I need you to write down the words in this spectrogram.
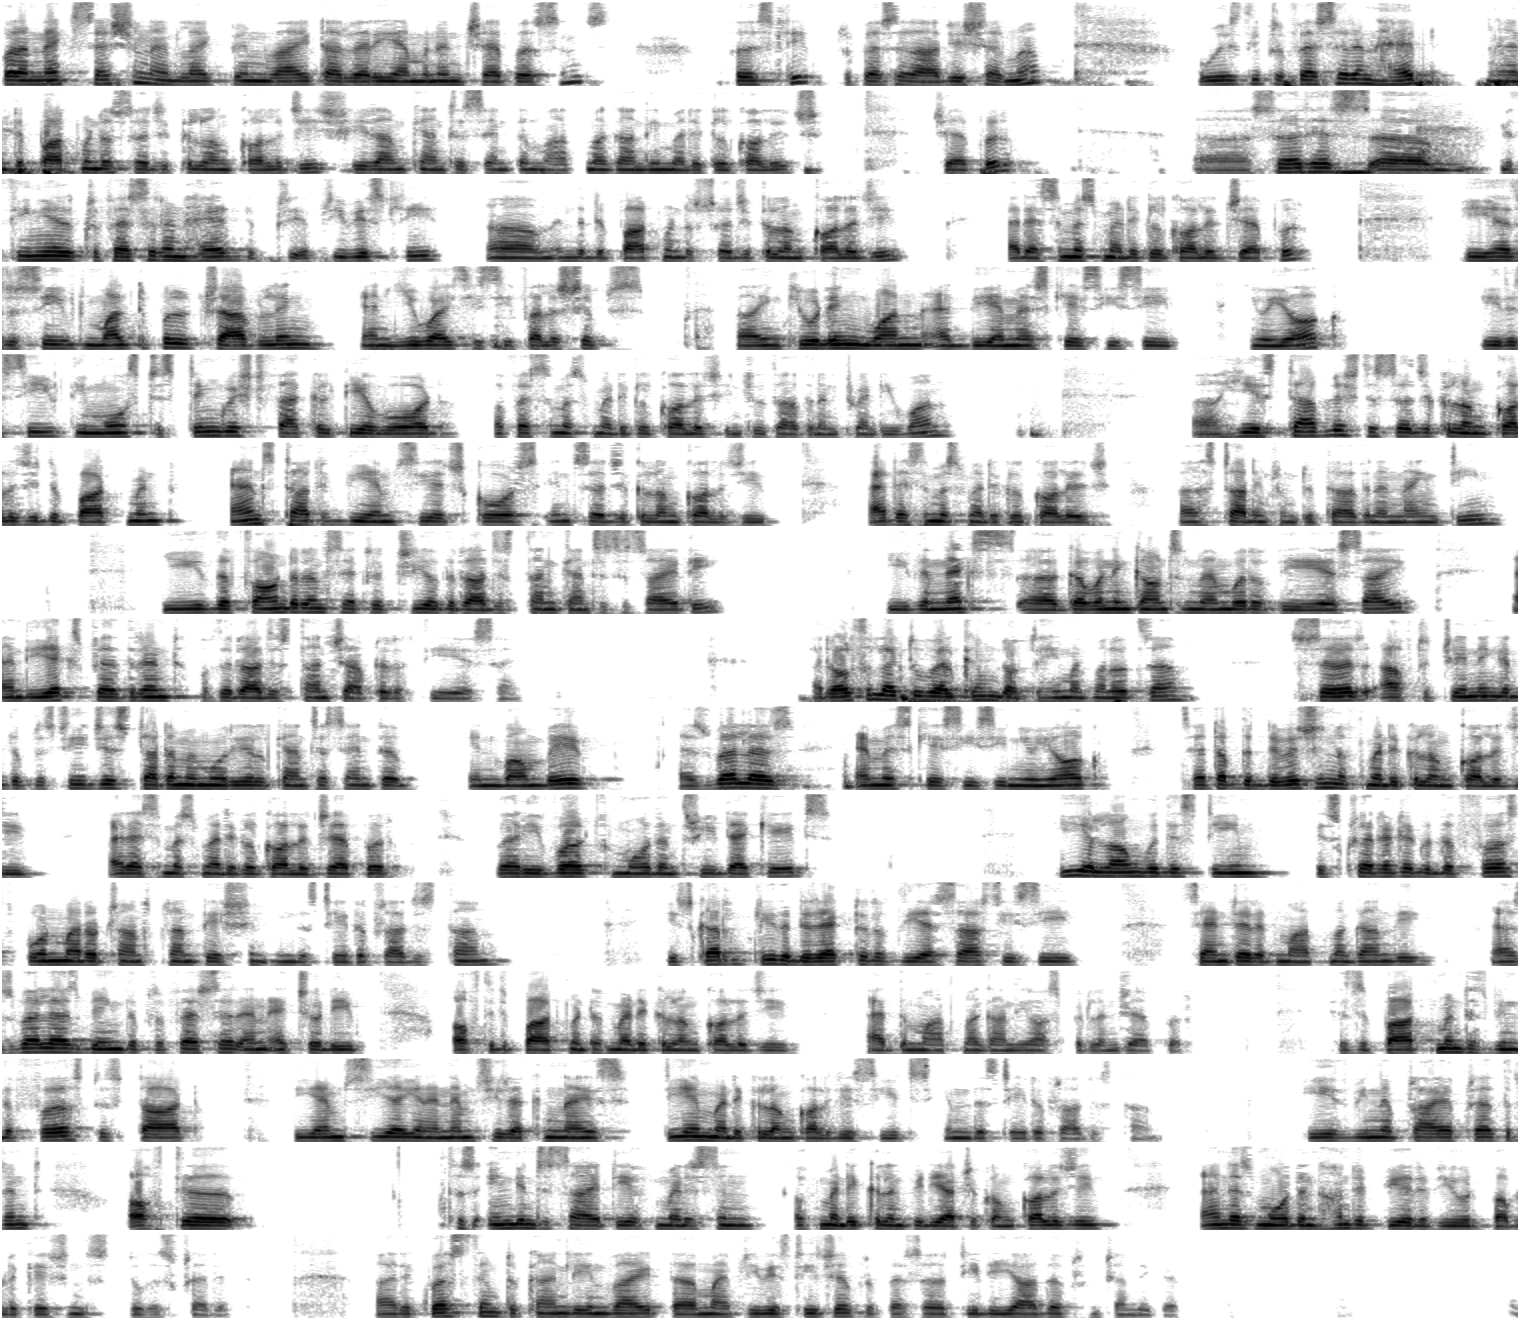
For our next session, I'd like to invite our very eminent chairpersons. Firstly, Professor Rajesh Sharma, who is the professor and head uh, Department of Surgical Oncology, Shri Ram Cancer Center, Mahatma Gandhi Medical College, Jaipur. Uh, sir has um, a senior professor and head pre- previously um, in the Department of Surgical Oncology at SMS Medical College, Jaipur. He has received multiple traveling and UICC fellowships, uh, including one at the MSKCC New York. He received the Most Distinguished Faculty Award of SMS Medical College in 2021. Uh, he established the Surgical Oncology Department and started the MCH course in Surgical Oncology at SMS Medical College uh, starting from 2019. He is the founder and secretary of the Rajasthan Cancer Society. He is the next uh, governing council member of the ASI and the ex-president of the Rajasthan chapter of the ASI. I'd also like to welcome Dr. Hemant Malhotra, Sir, after training at the prestigious Tata Memorial Cancer Center in Bombay, as well as MSKCC New York, set up the Division of Medical Oncology at SMS Medical College Jaipur, where he worked for more than three decades. He, along with his team, is credited with the first bone marrow transplantation in the state of Rajasthan. He is currently the director of the SRCC Center at Mahatma Gandhi, as well as being the professor and HOD of the Department of Medical Oncology at the Mahatma Gandhi Hospital in Jaipur. His department has been the first to start the MCI and NMC recognized DM medical oncology seats in the state of Rajasthan. He has been a prior president of the, Indian Society of Medicine of Medical and Pediatric Oncology and has more than 100 peer-reviewed publications to his credit. I request them to kindly invite uh, my previous teacher, Professor T.D. Yadav from Chandigarh.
